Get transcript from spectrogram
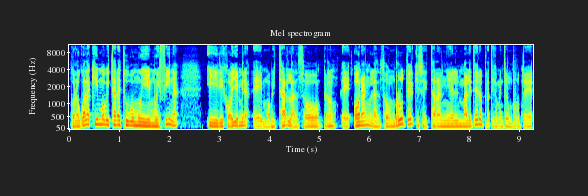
Con lo cual aquí Movistar estuvo muy, muy fina y dijo, oye, mira, eh, Movistar lanzó, perdón, eh, Oran lanzó un router que se instala en el maletero, prácticamente un router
